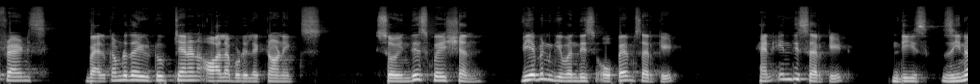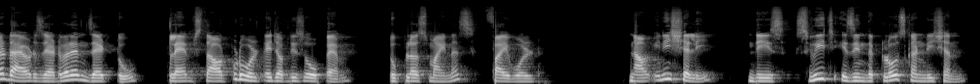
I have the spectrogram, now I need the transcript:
friends, welcome to the YouTube channel all about electronics. So in this question, we have been given this op-amp circuit and in this circuit, these Zener diodes Z1 and Z2 clamps the output voltage of this op-amp to plus minus 5 volt. Now initially, this switch is in the closed condition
